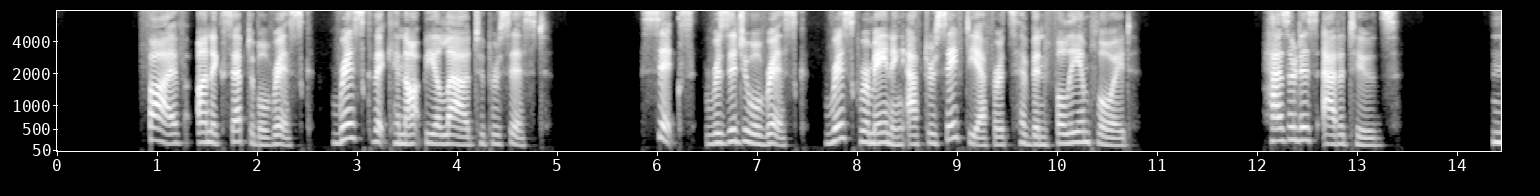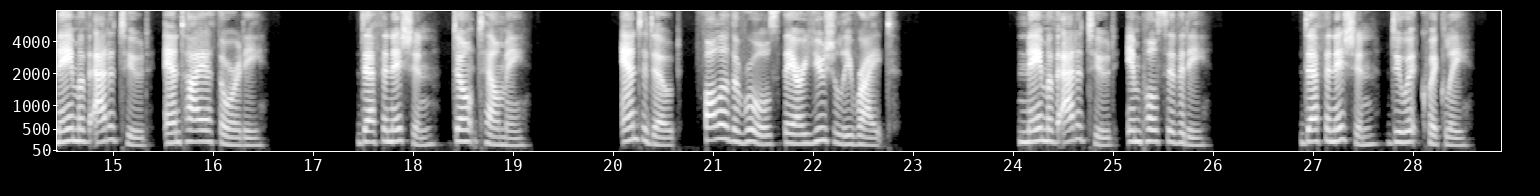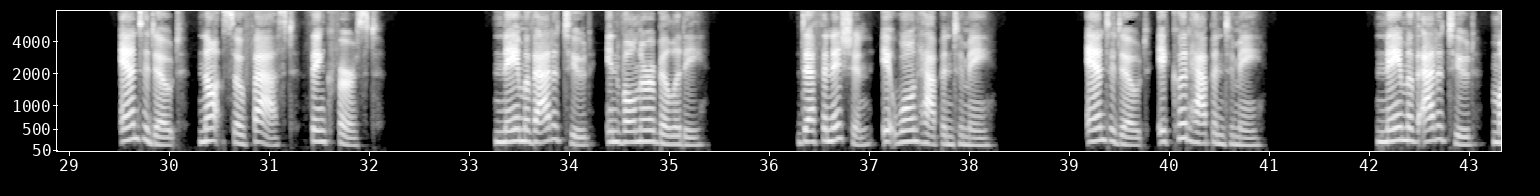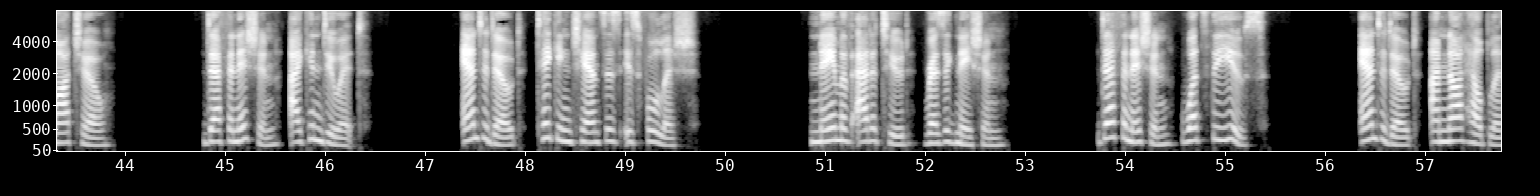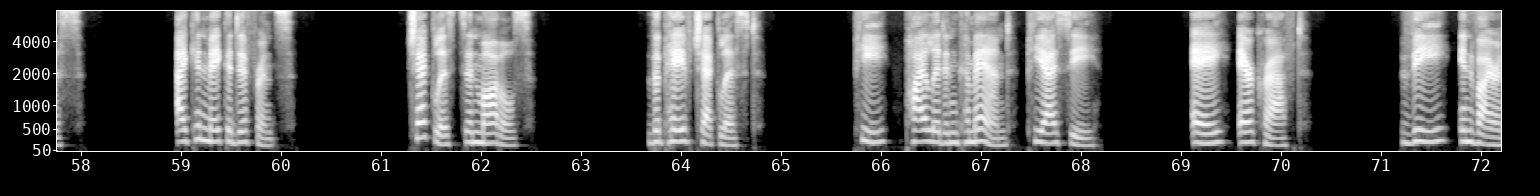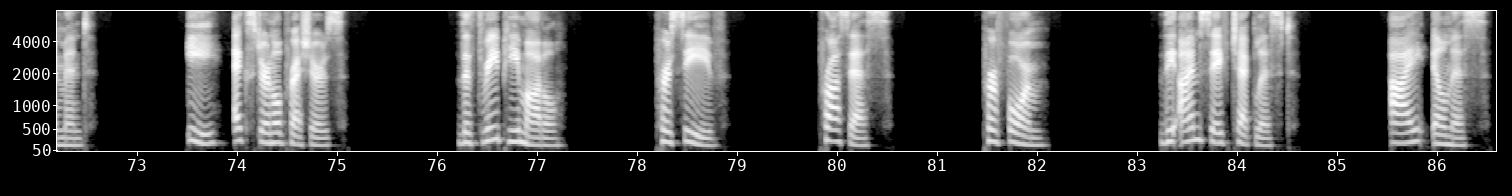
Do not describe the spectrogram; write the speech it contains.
5. Unacceptable risk, risk that cannot be allowed to persist. 6. Residual risk, risk remaining after safety efforts have been fully employed. Hazardous attitudes. Name of attitude, anti authority. Definition, don't tell me. Antidote, follow the rules, they are usually right. Name of attitude, impulsivity. Definition, do it quickly. Antidote, not so fast, think first. Name of attitude, invulnerability. Definition, it won't happen to me. Antidote, it could happen to me. Name of attitude, macho. Definition, I can do it. Antidote, taking chances is foolish. Name of attitude, resignation. Definition, what's the use? Antidote, I'm not helpless. I can make a difference. Checklists and models. The PAVE checklist. P. Pilot in command, PIC. A. Aircraft. V. Environment. E. External pressures. The 3P model. Perceive. Process. Perform. The I'm Safe checklist. I. Illness.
